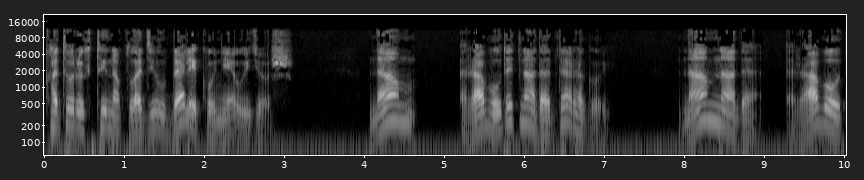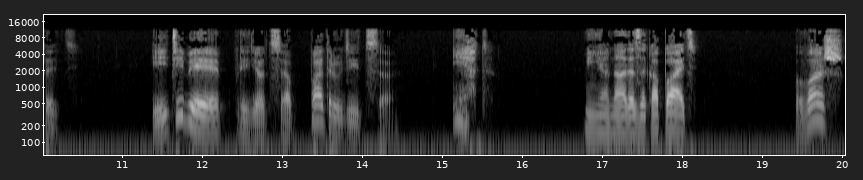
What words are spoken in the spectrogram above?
которых ты наплодил, далеко не уйдешь. Нам работать надо, дорогой. Нам надо работать. И тебе придется потрудиться. — Нет, меня надо закопать. Ваш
